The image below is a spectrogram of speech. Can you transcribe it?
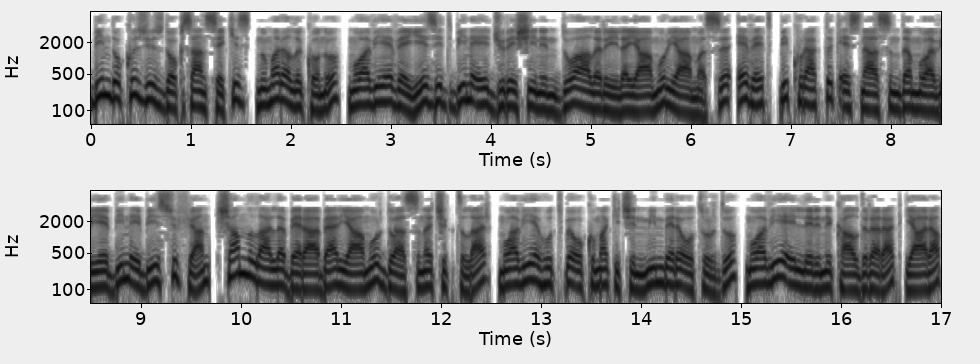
1998, numaralı konu, Muaviye ve Yezid bin e-Cüreşi'nin dualarıyla yağmur yağması, evet, bir kuraklık esnasında Muaviye bin Ebi Süfyan, Şamlılarla beraber yağmur duasına çıktılar, Muaviye hutbe okumak için minbere oturdu, Muaviye ellerini kaldırarak, Ya Rab,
